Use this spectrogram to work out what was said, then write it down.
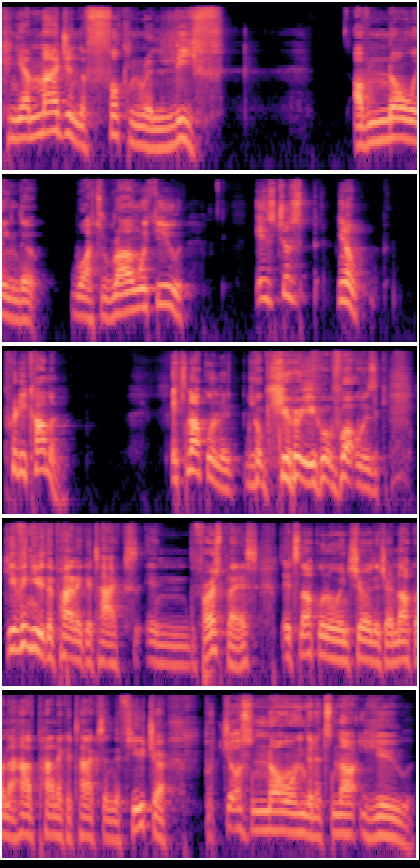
can you imagine the fucking relief of knowing that what's wrong with you is just you know pretty common it's not going to you know, cure you of what was giving you the panic attacks in the first place. It's not going to ensure that you're not going to have panic attacks in the future. But just knowing that it's not you,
